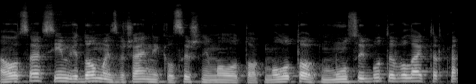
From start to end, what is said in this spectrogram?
А оце всім відомий звичайний класичний молоток. Молоток мусить бути в електрика,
